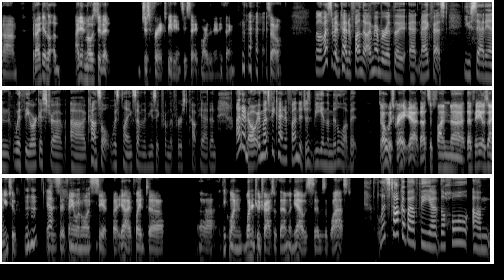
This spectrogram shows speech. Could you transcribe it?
um, but I did a, I did most of it just for expediency's sake more than anything. So Well, it must have been kind of fun though. I remember at the at Magfest, you sat in with the orchestra. Uh, console was playing some of the music from the first Cuphead, and I don't know. It must be kind of fun to just be in the middle of it. oh, it was great. Yeah, that's a fun. Uh, that is on YouTube. hmm Yeah. If, if anyone wants to see it. But yeah, I played. Uh, uh, I think one one or two tracks with them, and yeah, it was it was a blast. Let's talk about the uh, the whole um,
